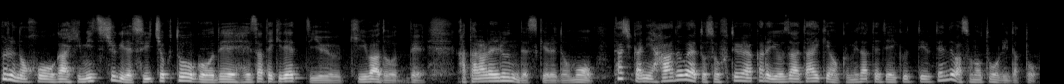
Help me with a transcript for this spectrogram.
プルの方が秘密主義で垂直統合で閉鎖的でっていうキーワードで語られるんですけれども確かにハードウェアとソフトウェアからユーザー体験を組み立てていくっていう点ではその通りだと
